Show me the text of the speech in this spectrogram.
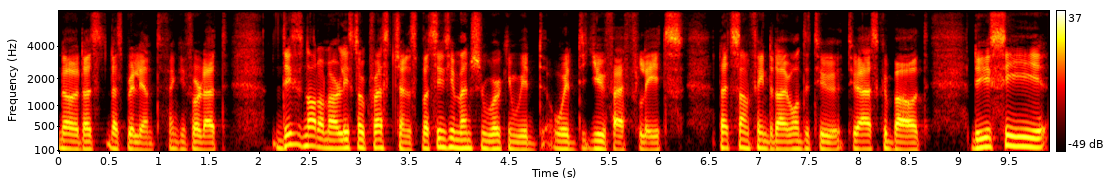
no, that's that's brilliant. Thank you for that. This is not on our list of questions, but since you mentioned working with with youth athletes, that's something that I wanted to to ask about. Do you see?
